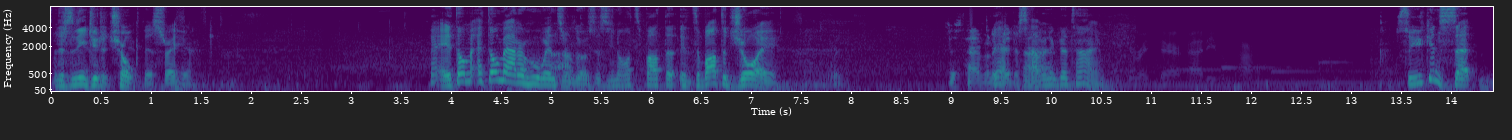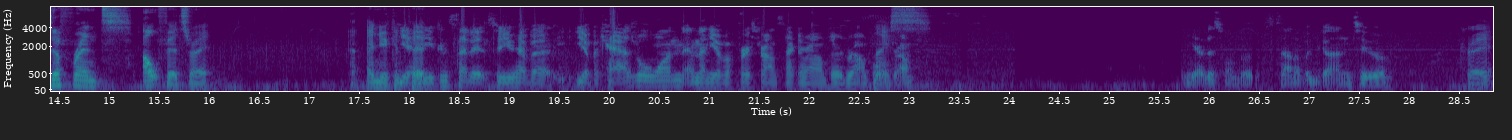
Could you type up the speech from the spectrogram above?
I just need you to choke this right here. Hey, it don't it don't matter who wins or loses. You know, it's about the it's about the joy. Just having a Yeah, good just time. having a good time. So you can set different outfits, right? And you can Yeah, pick. you can set it so you have a you have a casual one, and then you have a first round, second round, third round, fourth round. Nice. Yeah, this one's a sound of a gun too. Great.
